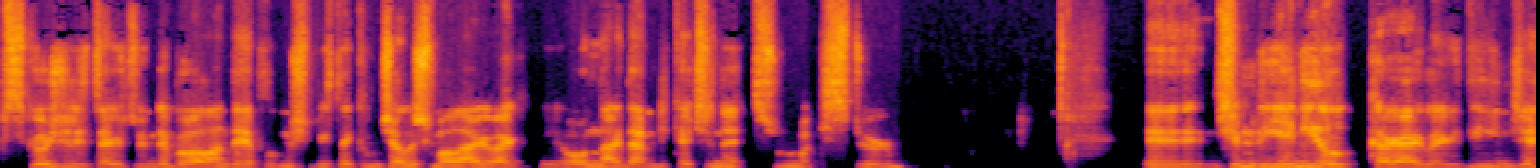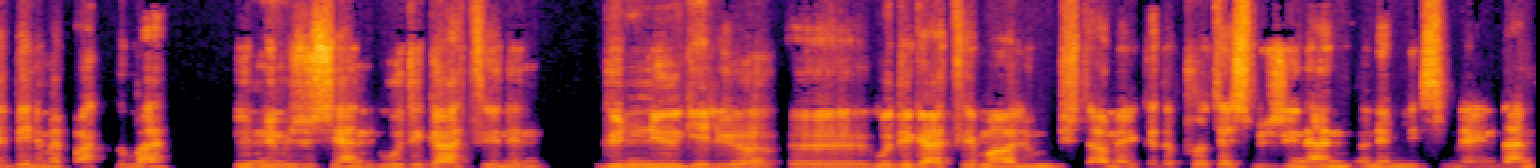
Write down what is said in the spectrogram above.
psikoloji literatüründe bu alanda yapılmış bir takım çalışmalar var. Onlardan birkaçını sunmak istiyorum. E, şimdi yeni yıl kararları deyince benim hep aklıma ünlü müzisyen Woody Guthrie'nin günlüğü geliyor. E, Woody Guthrie malum işte Amerika'da protest müziğin en önemli isimlerinden.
